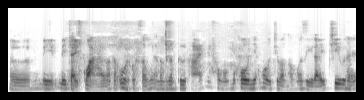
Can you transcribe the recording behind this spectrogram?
ừ, đi đi chảy quả có thể ui cuộc sống là nông dân thư thái không có ô nhiễm môi trường không có gì đấy chiêu thế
